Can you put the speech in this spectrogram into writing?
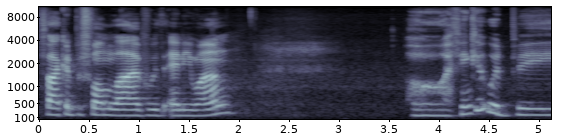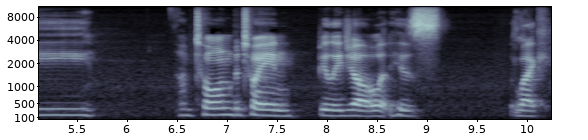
If I could perform live with anyone, oh, I think it would be. I'm torn between Billy Joel at his like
